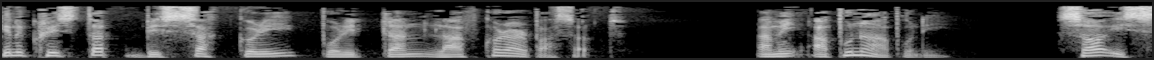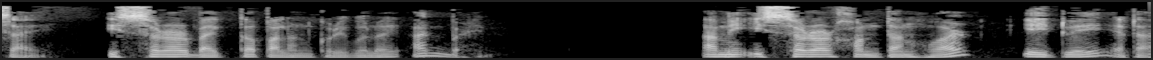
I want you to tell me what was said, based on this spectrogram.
কিন্তু খ্ৰীষ্টত বিশ্বাস কৰি পৰিত্ৰাণ লাভ কৰাৰ পাছত আমি আপোনা আপুনি স্ব ইচ্ছাই ঈশ্বৰৰ বাক্য পালন কৰিবলৈ আগবাঢ়িম। আমি ঈশ্বৰৰ সন্তান হোৱাৰ এইটোৱেই এটা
